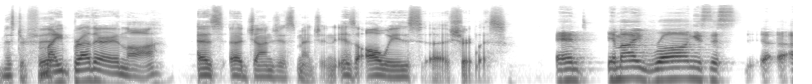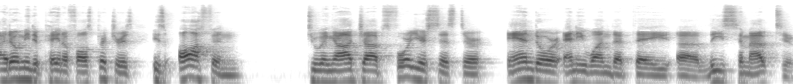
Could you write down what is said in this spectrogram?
Mr. Fit. My brother-in-law, as uh, John just mentioned, is always uh, shirtless. And am I wrong? Is this? I don't mean to paint a false picture. Is is often doing odd jobs for your sister and or anyone that they uh, lease him out to.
